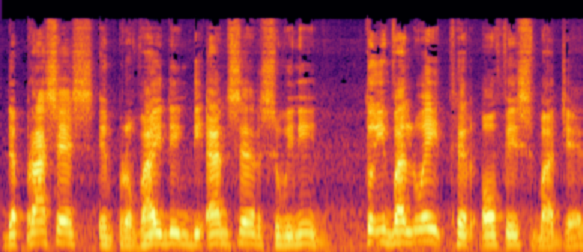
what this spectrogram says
the process and providing the answers we need to evaluate her office budget.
